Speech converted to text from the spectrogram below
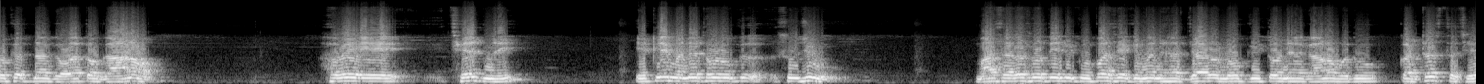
વખતના ગવાતો ગાણો, હવે એ છે જ નહીં. એટલે મને થોડુંક સૂજ્યું. મા સરસ્વતીની કૃપા છે કે મને હજારો લોકગીતો અને આ ગાણો બધું કંઠસ્થ છે.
